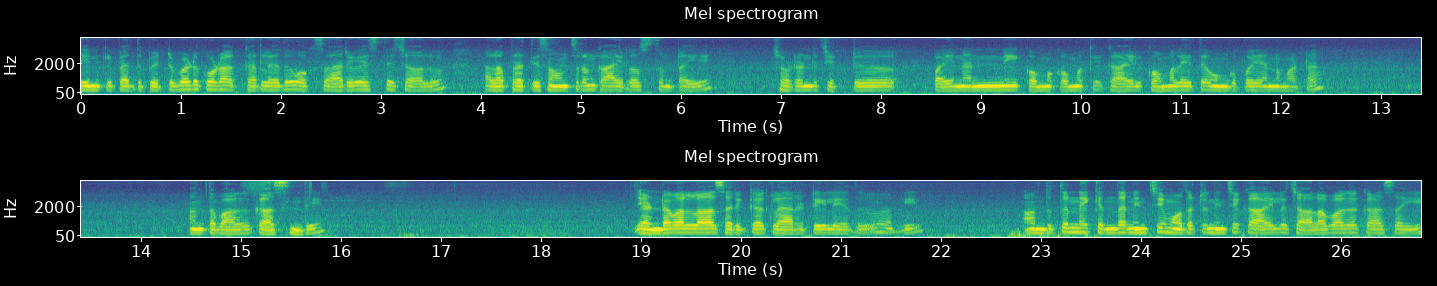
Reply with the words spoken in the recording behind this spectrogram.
దీనికి పెద్ద పెట్టుబడి కూడా అక్కర్లేదు. ఒకసారి వేస్తే చాలు. అలా ప్రతి సంవత్సరం కాయలు వస్తుంటాయి. చూడండి చెట్టు పైన అన్ని కొమ్మ కొమ్మకి కాయలు కొమ్మలైతే ఉంగిపోయాయి అన్నమాట. అంత బాగా కాసింది. ఎండ వల్ల సరిగ్గా క్లారిటీ లేదు అవి. అందుతున్నాయి కింద నుంచి మొదటి నుంచి కాయలు చాలా బాగా కాసాయి.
